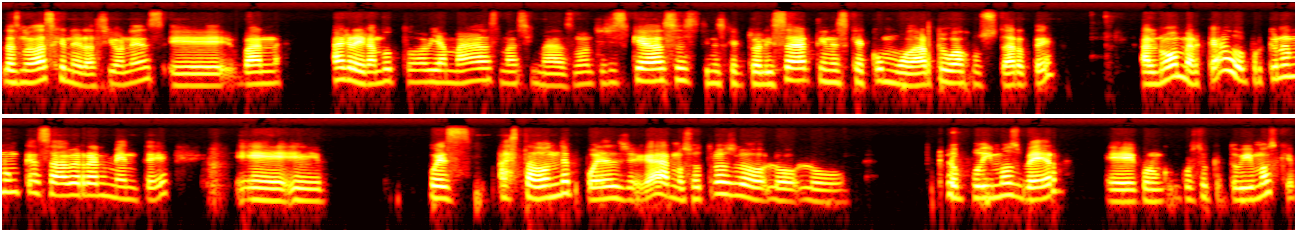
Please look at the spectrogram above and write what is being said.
las nuevas generaciones eh, van agregando todavía más, más y más, ¿no? Entonces, ¿qué haces? Tienes que actualizar, tienes que acomodarte o ajustarte al nuevo mercado, porque uno nunca sabe realmente, pues, hasta dónde puedes llegar. Nosotros lo, lo, lo, lo pudimos ver eh, con un concurso que tuvimos, que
